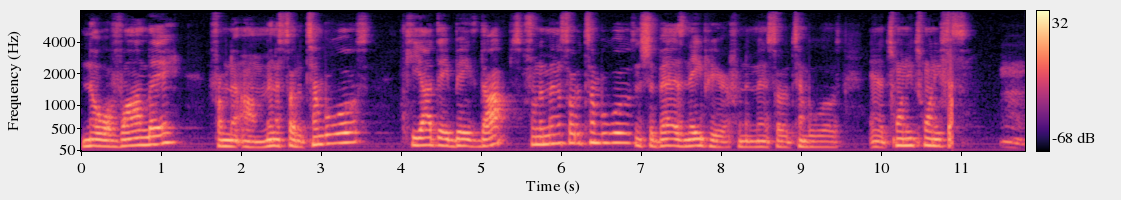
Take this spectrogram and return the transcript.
Noah Vonleh from the um, Minnesota Timberwolves, Keita Bates-Diop from the Minnesota Timberwolves, and Shabazz Napier from the Minnesota Timberwolves in the 2020. Mm.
